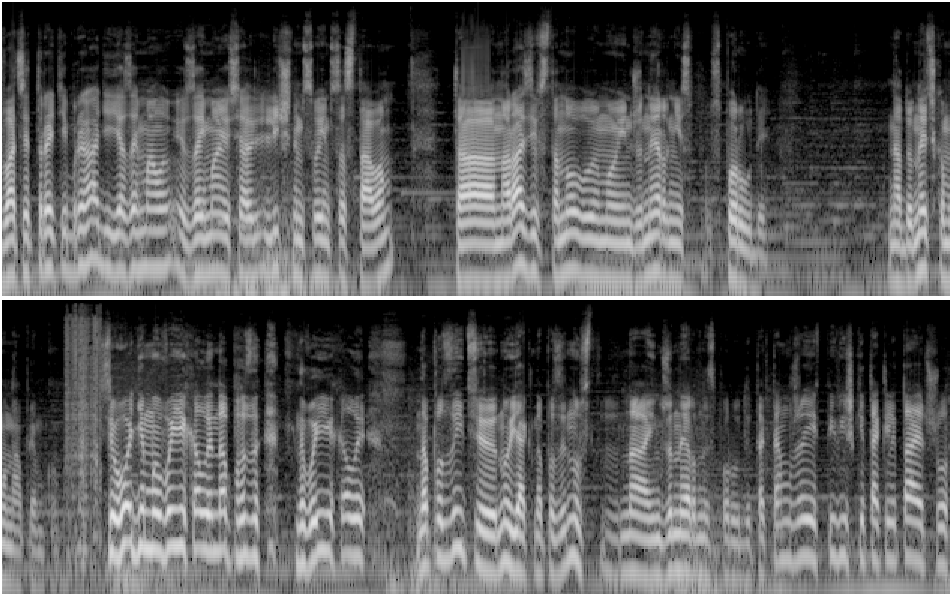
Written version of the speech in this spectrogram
23-й бригаді я займаю, займаюся лічним своїм составом та наразі встановлюємо інженерні споруди на Донецькому напрямку. Сьогодні ми виїхали на пози... виїхали на позицію, ну як на позицію, ну, на інженерні споруди. Так там вже FPV-шки так літають, що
